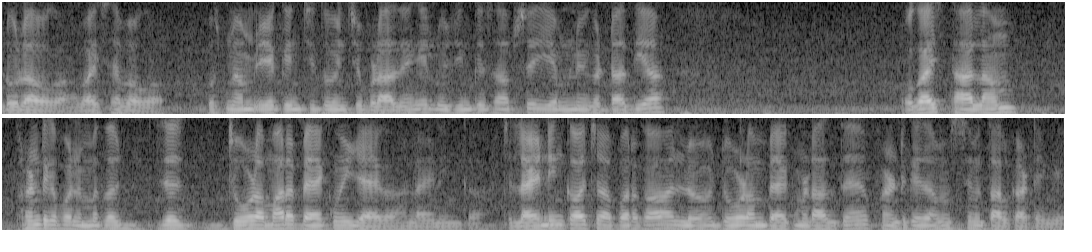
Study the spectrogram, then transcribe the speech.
डोला होगा, बाइसेप होगा। उसमें हम एक इंची, दो इंची बढ़ा देंगे, लूजिंग के हिसाब से ये हमने गड्ढा दिया। और गाइस थाल हम फ्रंट के पर मतलब जोड़ हमारा बैक में ही जाएगा लाइनिंग का। लाइनिंग का चापर का जोड़ हम बैक में डालते हैं फ्रंट के हिस्से में ताल काटेंगे।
